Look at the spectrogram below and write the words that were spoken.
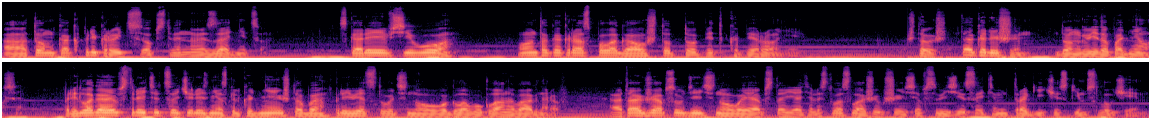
а о том, как прикрыть собственную задницу. Скорее всего, он-то как раз полагал, что топит Каперони. «Что ж, так и решим», — Дон Гвидо поднялся. «Предлагаю встретиться через несколько дней, чтобы приветствовать нового главу клана Вагнеров» а также обсудить новые обстоятельства, сложившиеся в связи с этим трагическим случаем.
